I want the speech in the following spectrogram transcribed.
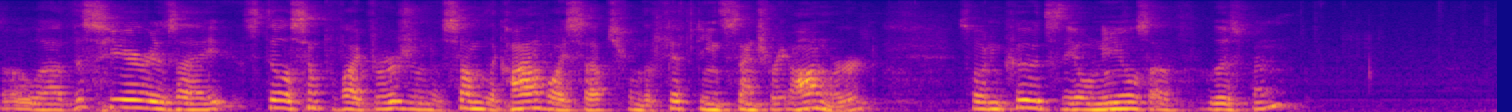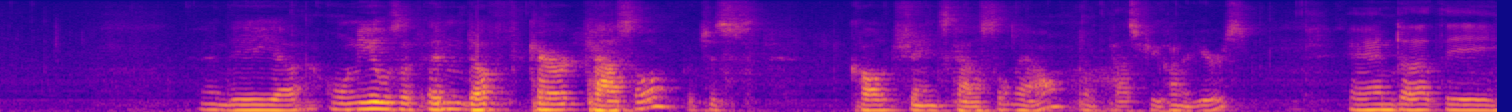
So uh, this here is a still a simplified version of some of the Clanaboy septs from the 15th century onward. So it includes the O'Neills of Lisbon, and the uh, O'Neills of Edenduff Carrick Castle, which is called Shane's Castle now, in the past few hundred years, and uh, the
